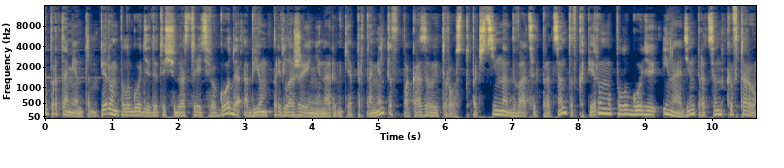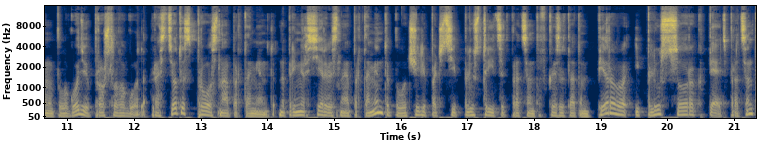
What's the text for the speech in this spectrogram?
К апартаментам. В первом полугодии 2023 года объем предложений на рынке апартаментов показывает рост почти на 20% к первому полугодию и на 1% ко второму полугодию прошлого года. Растет и спрос на апартаменты. Например, сервисные апартаменты получили почти плюс 30% к результатам первого и плюс 45%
